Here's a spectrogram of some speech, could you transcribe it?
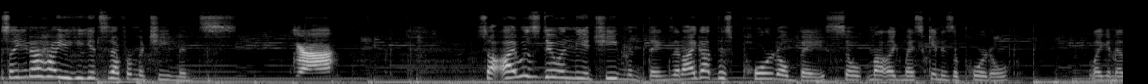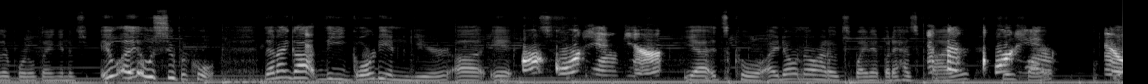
so you know how you can get stuff from achievements. yeah. So I was doing the achievement things, and I got this portal base. So my like my skin is a portal, like another portal thing, and it's it, it was super cool. Then I got the Gordian gear. Uh, it Gordian gear. yeah, it's cool. I don't know how to explain it, but it has fire. Gordian fire. Gill.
